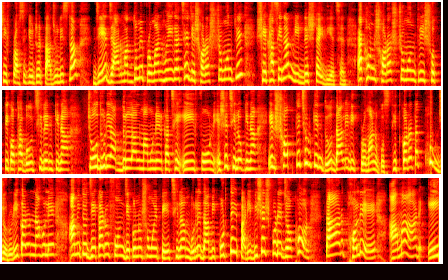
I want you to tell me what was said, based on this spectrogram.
চিফ প্রসিকিউটর তাজুল ইসলাম, যে যার মাধ্যমে প্রমাণ হয়ে গেছে যে স্বরাষ্ট্রমন্ত্রী শেখ হাসিনার নির্দেশটাই দিয়েছেন। এখন স্বরাষ্ট্রমন্ত্রী সত্যি কথা বলছিলেন কিনা চৌধুরী আবদুল্লাল মামুনের কাছে এই ফোন এসেছিল কিনা, এর সব কিছুর কিন্তু দালিলিক প্রমাণ উপস্থিত করাটা খুব জরুরি। কারণ না হলে আমি তো যে কারও ফোন যে কোনো সময় পেয়েছিলাম বলে দাবি করতেই পারি। বিশেষ করে যখন তার ফলে আমার এই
